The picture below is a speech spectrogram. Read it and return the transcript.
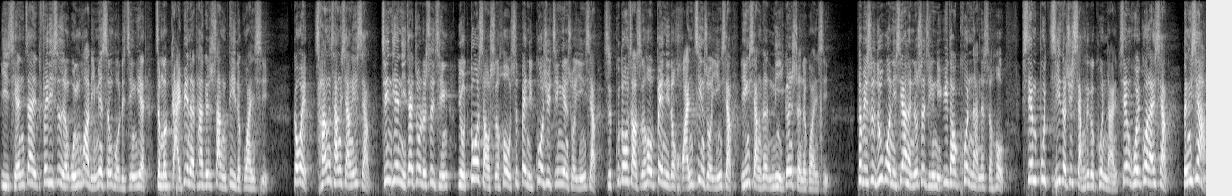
以前在菲利士人文化里面生活的经验，怎么改变了他跟上帝的关系？各位常常想一想。今天你在做的事情，有多少时候是被你过去经验所影响？是多少时候被你的环境所影响？影响着你跟神的关系。特别是如果你现在很多事情，你遇到困难的时候，先不急着去想那个困难，先回过来想：等一下，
